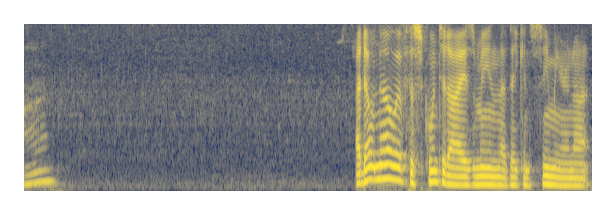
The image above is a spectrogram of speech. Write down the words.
On. I don't know if the squinted eyes mean that they can see me or not.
